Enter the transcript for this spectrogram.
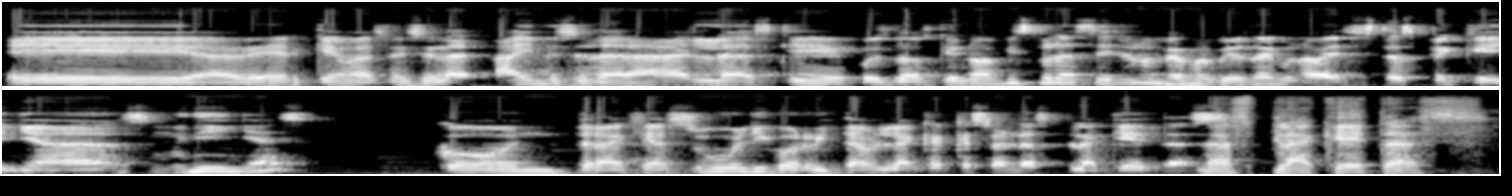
Eh, a ver, ¿qué más mencionar? Ay, mencionará las que, pues los que no han visto la serie, a lo mejor vieron alguna vez estas pequeñas niñas con traje azul y gorrita blanca que son las plaquetas. Las plaquetas.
